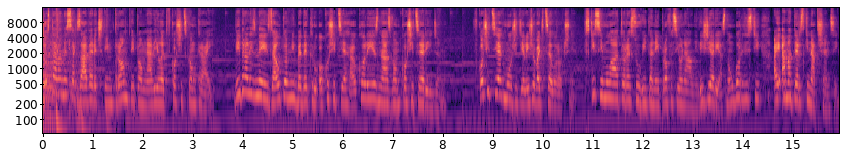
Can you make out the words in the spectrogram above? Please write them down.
Dostávame sa k záverečným trom typom na výlet v Košickom kraji. Vybrali sme ich s autormi bedekru o Košiciach a okolí s názvom Košice Region. V Košiciach môžete lyžovať celoročne. V ski simulátore sú vítaní profesionálni lyžiari a snowboardisti, aj amatérsky nadšenci.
